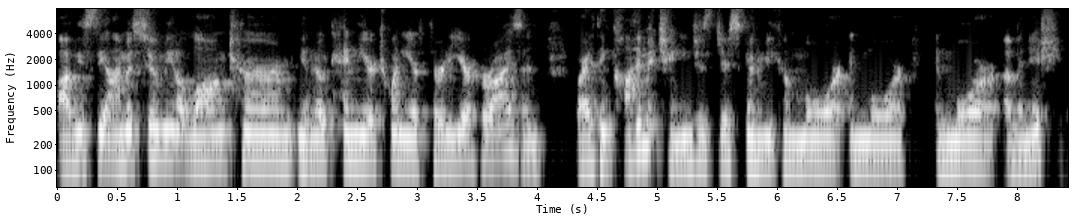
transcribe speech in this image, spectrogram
obviously i'm assuming a long term you know 10 year 20 year 30 year horizon where i think climate change is just going to become more and more and more of an issue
